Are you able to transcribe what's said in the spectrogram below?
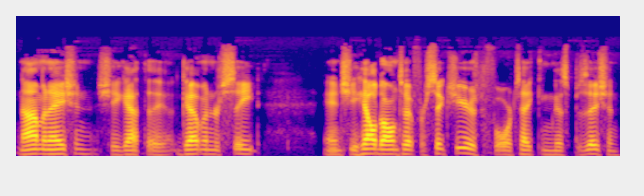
nomination, she got the governor's seat, and she held on to it for six years before taking this position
